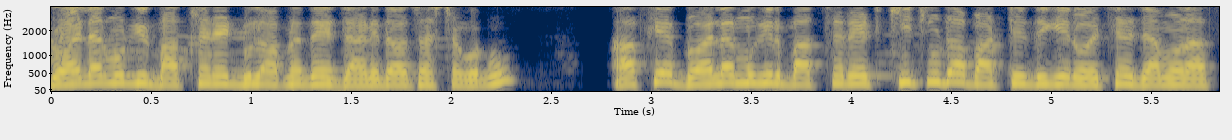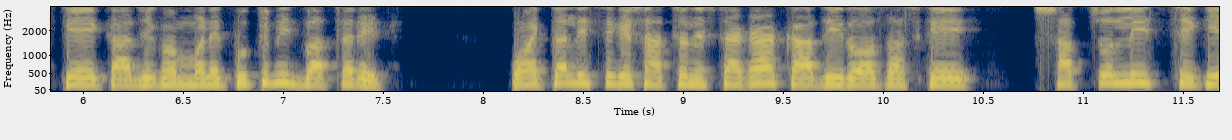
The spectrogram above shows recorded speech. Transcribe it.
ব্রয়লার মুরগির বাচ্চা রেটগুলো আপনাদের জানিয়ে দেওয়ার চেষ্টা করব। আজকে ব্রয়লার মুরগির বাচ্চা রেট কিছুটা বাড়তির দিকে রয়েছে, যেমন আজকে কাজী কোম্পানির প্রতি পিস বাচ্চা রেট পঁয়তাল্লিশ থেকে সাতচল্লিশ টাকা, কাজী রস আজকে সাতচল্লিশ থেকে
